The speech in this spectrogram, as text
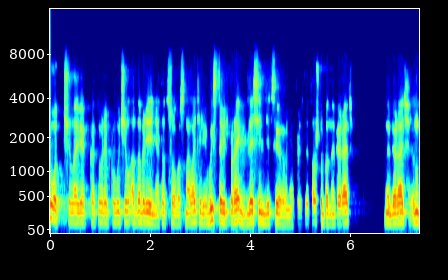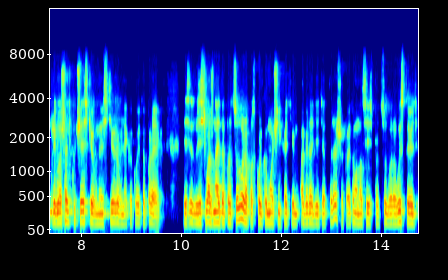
тот человек, который получил одобрение от отцов-основателей, выставить проект для синдицирования, то есть для того, чтобы набирать, набирать, ну, приглашать к участию в инвестировании какой-то проект. Здесь, здесь важна эта процедура, поскольку мы очень хотим оградить от трэша, поэтому у нас есть процедура выставить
